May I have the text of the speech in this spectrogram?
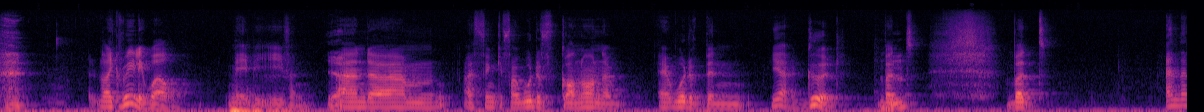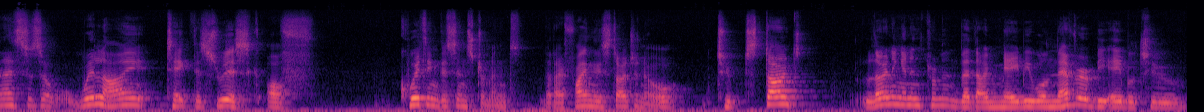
like, really well, maybe even. Yeah. And um, I think if I would have gone on, I, it would have been, yeah, good. But, Mhm. but, and then I said, so will I take this risk of quitting this instrument that I finally start to know to start learning an instrument that I maybe will never be able to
